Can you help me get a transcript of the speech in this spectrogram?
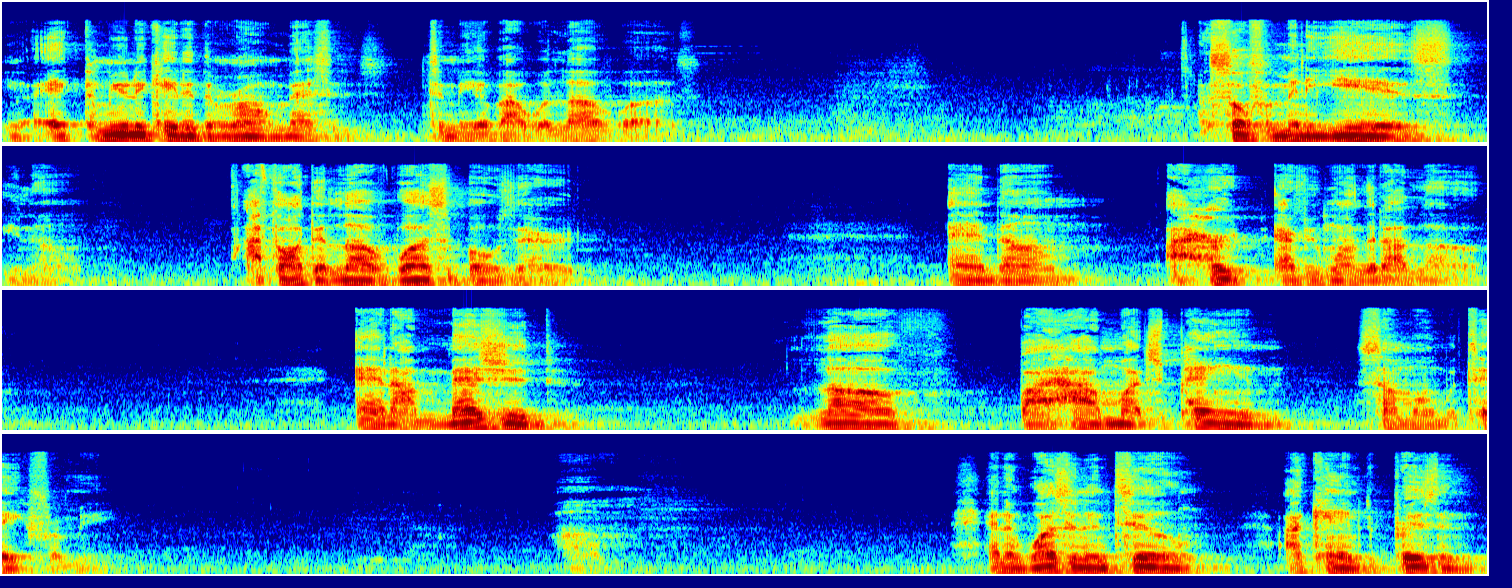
you know, it communicated the wrong message to me about what love was. So for many years, you know, I thought that love was supposed to hurt. And um, I hurt everyone that I love. And I measured love by how much pain someone would take from me. Um, and it wasn't until I came to prison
